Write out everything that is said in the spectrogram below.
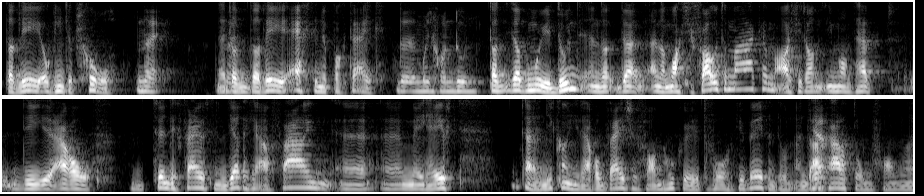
dat leer je ook niet op school. Nee. nee. Dat, dat, leer je echt in de praktijk. Dat moet je gewoon doen. Dat, dat moet je doen en, dat, en dan mag je fouten maken, maar als je dan iemand hebt die er al 20, 25, 30 jaar ervaring uh, uh, mee heeft, nou, die kan je daarop wijzen van hoe kun je het de volgende keer beter doen. En daar gaat het om. Van, uh,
